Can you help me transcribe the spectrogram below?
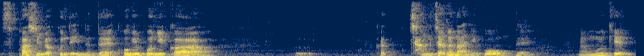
스팟이 몇 군데 있는데 거기 보니까 그 그러니까 장작은 아니고 네. 그냥 뭐 이렇게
